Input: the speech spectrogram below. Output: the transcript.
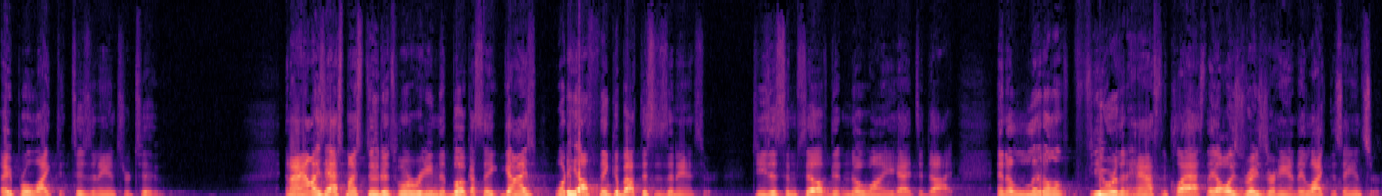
April liked it as an answer too. And I always ask my students when we're reading the book, I say, guys, what do y'all think about this as an answer? Jesus himself didn't know why he had to die. And a little fewer than half the class, they always raise their hand. They like this answer.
